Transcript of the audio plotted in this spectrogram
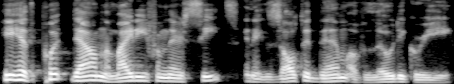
He hath put down the mighty from their seats and exalted them of low degree.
